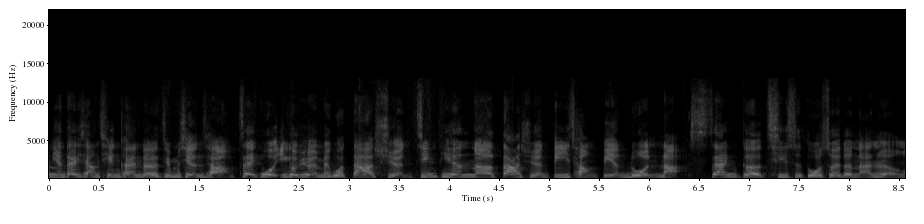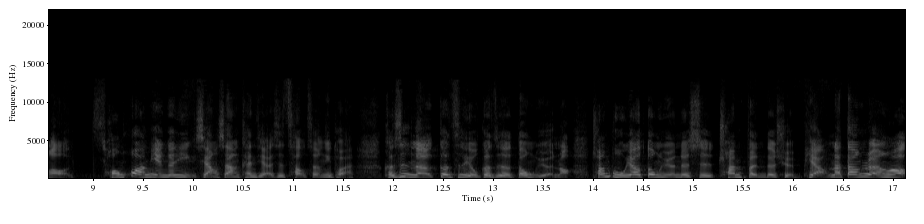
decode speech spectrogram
年代向前看的节目现场，再过一个月，美国大选。今天呢，大选第一场辩论，那三个七十多岁的男人哦。从画面跟影像上看起来是吵成一团，可是呢，各自有各自的动员哦。川普要动员的是川粉的选票，那当然哦，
